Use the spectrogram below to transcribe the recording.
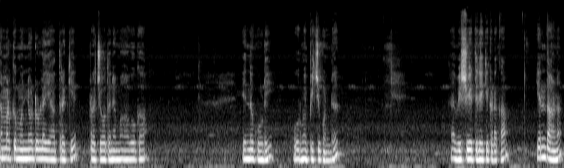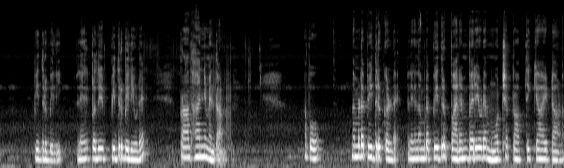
നമ്മൾക്ക് മുന്നോട്ടുള്ള യാത്രയ്ക്ക് പ്രചോദനമാവുക എന്നുകൂടി ഓർമ്മിപ്പിച്ചുകൊണ്ട് വിഷയത്തിലേക്ക് കിടക്കാം. എന്താണ് പിതൃബലി? അല്ലെങ്കിൽ പിതൃബലിയുടെ പ്രാധാന്യം എന്താണ്? അപ്പോൾ നമ്മുടെ പിതൃക്കളുടെ അല്ലെങ്കിൽ നമ്മുടെ പിതൃ പരമ്പരയുടെ മോക്ഷപ്രാപ്തിക്കായിട്ടാണ്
